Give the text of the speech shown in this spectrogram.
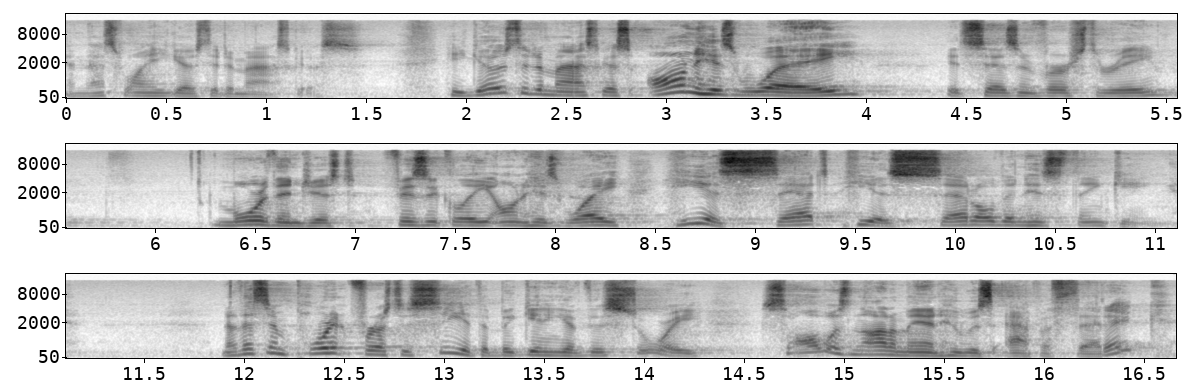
And that's why he goes to Damascus. He goes to Damascus on his way, it says in verse 3, more than just physically on his way, he is set, he is settled in his thinking. Now, that's important for us to see at the beginning of this story. Saul was not a man who was apathetic.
